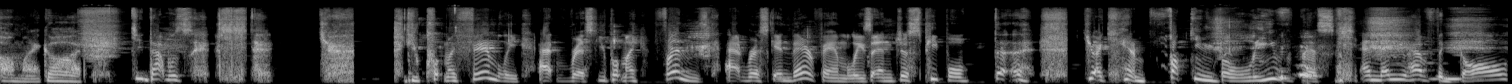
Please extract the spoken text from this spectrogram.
Oh my god. That was. You put my family at risk. You put my friends at risk and their families, and just people I can't fucking believe this. And then you have the gall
